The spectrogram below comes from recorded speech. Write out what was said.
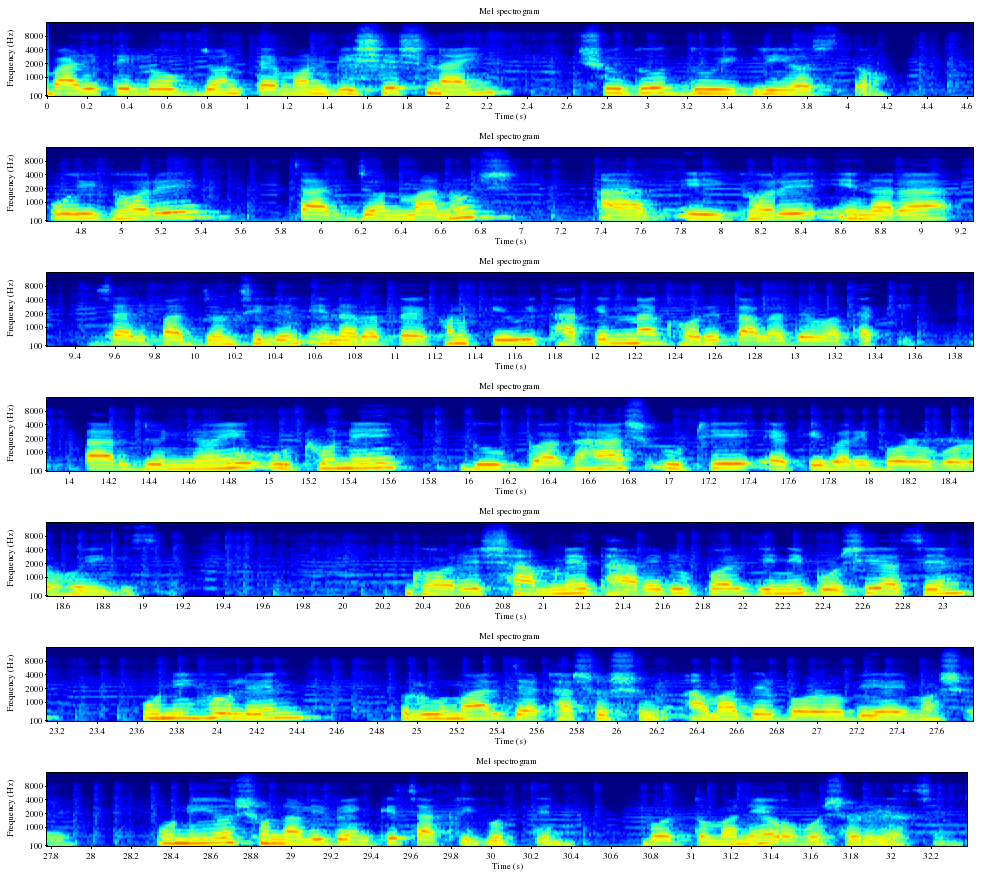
বাড়িতে লোকজন তেমন বিশেষ নাই, শুধু দুই গৃহস্থ। ওই ঘরে চারজন মানুষ আর এই ঘরে এনারা চার পাঁচজন ছিলেন। এনারা তো এখন কেউই থাকেন না, ঘরে তালা দেওয়া থাকে। তার জন্যই উঠোনে দুব বা ঘাস উঠে একেবারে বড় বড় হয়ে গেছে। ঘরের সামনে ধারের উপর যিনি বসে আছেন, উনি হলেন রুমার জ্যাঠা শ্বশুর, আমাদের বড় বেয়াই মশাই। উনিও সোনালী ব্যাংকে চাকরি করতেন, বর্তমানে অবসরে আছেন।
